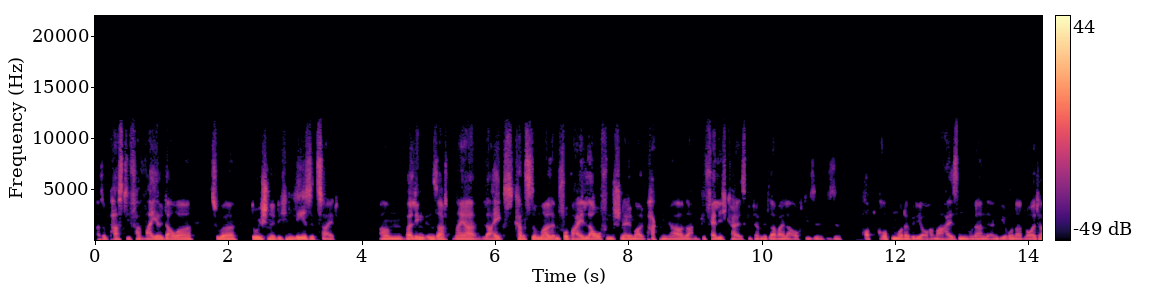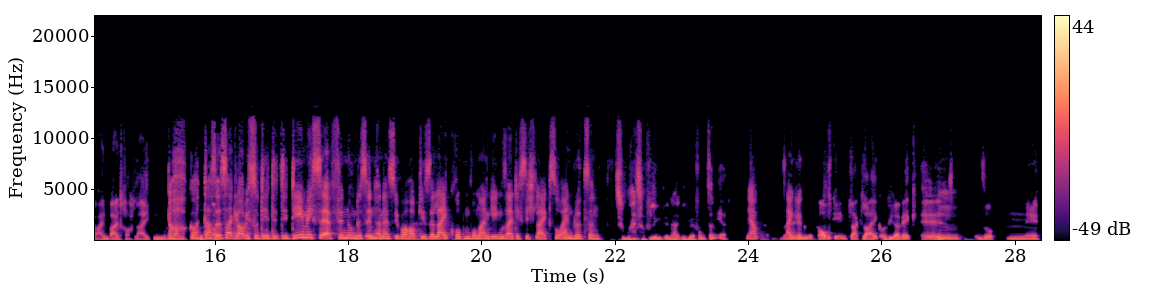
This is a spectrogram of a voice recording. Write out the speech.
Also passt die Verweildauer zur durchschnittlichen Lesezeit. Ähm, weil LinkedIn sagt, naja, Likes kannst du mal im Vorbeilaufen schnell mal packen, ja, oder an Gefälligkeit. Es gibt ja mittlerweile auch diese, diese Podgruppen oder wie die auch immer heißen, wo dann irgendwie 100 Leute einen Beitrag liken. Ach Gott, das ist ja, glaube ich, so die, die, die dämlichste Erfindung des Internets überhaupt, diese Like-Gruppen, wo man gegenseitig sich liked. So ein Blödsinn. Zumal es auf LinkedIn halt nicht mehr funktioniert. Ja, ein Glück. Draufgehen, klack, like und wieder weg. Äh, mhm. So, nee,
